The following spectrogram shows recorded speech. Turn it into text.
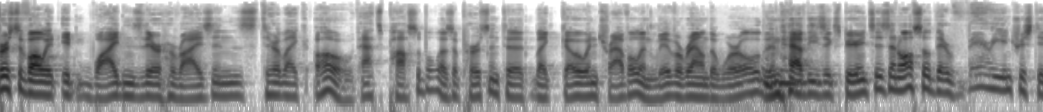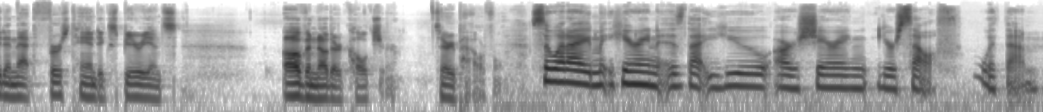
first of all, it, it widens their horizons. They're like, oh, that's possible as a person to like go and travel and live around the world mm-hmm. and have these experiences. And also, they're very interested in that firsthand experience of another culture. It's very powerful. So, what I'm hearing is that you are sharing yourself with them.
